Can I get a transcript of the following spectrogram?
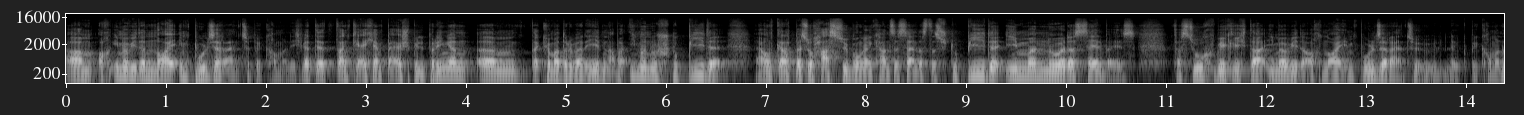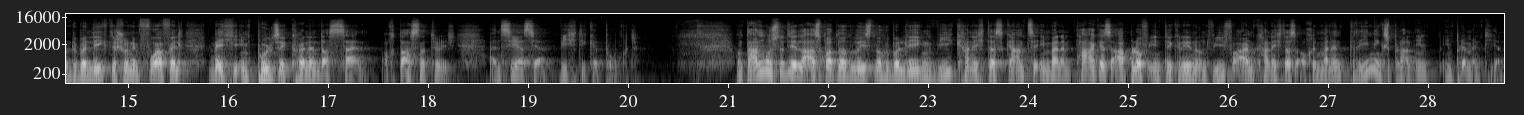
ähm, auch immer wieder neue Impulse reinzubekommen. Ich werde jetzt dann gleich ein Beispiel bringen, ähm, da können wir darüber reden, aber immer nur stupide. Ja, und gerade bei so Hassübungen kann es sein, dass das stupide immer nur dasselbe ist. Versuch wirklich da immer wieder auch neue Impulse reinzubekommen und überleg dir schon im Vorfeld, welche Impulse können das sein. Auch das natürlich ein sehr, sehr wichtiger Punkt. Und dann musst du dir last but not least noch überlegen, wie kann ich das Ganze in meinem Tagesablauf integrieren und wie vor allem kann ich das auch in meinen Trainingsplan implementieren.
